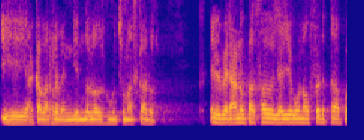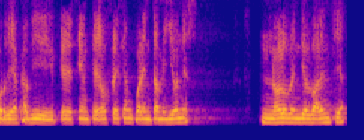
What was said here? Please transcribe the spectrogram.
y acabas revendiéndolos mucho más caros. El verano pasado ya llegó una oferta por Diacabí que decían que ofrecían 40 millones. No lo vendió el Valencia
